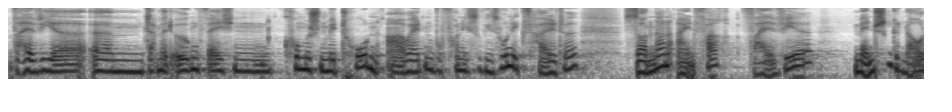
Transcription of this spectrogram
weil wir ähm, damit irgendwelchen komischen Methoden arbeiten, wovon ich sowieso nichts halte, sondern einfach, weil wir Menschen genau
